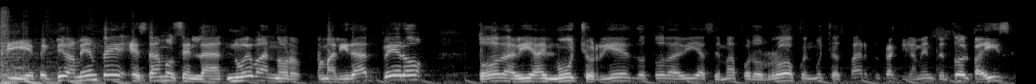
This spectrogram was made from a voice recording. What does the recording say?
Sí, efectivamente estamos en la nueva normalidad, pero todavía hay mucho riesgo, todavía semáforo rojo en muchas partes, prácticamente en todo el país.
